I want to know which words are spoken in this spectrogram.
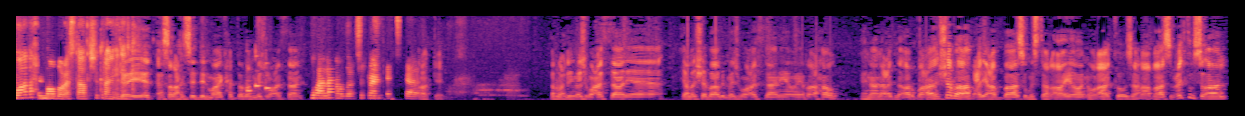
واضح الموضوع أستاذ شكرا لك. جيد. هسه راح نسد المايك حتى نروح المجموعه الثانية واضح الموضوع شكرا أستاذ. أوكي. نروح للمجموعة الثانية. يلا شباب المجموعة الثانية وين راحوا؟ هنا عندنا أربعة. شباب علي عباس ومستر آيون وراكو وزهراء باسم. عندكم سؤال؟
